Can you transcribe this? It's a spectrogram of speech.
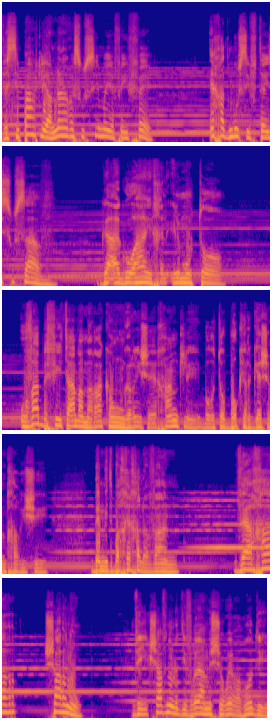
וסיפרת לי על נער הסוסים היפהפה, איך אדמו שפתי סוסיו, געגועייך אל אילמותו, ובא בפי טעם המרק ההונגרי שהכנת לי באותו בוקר גשם חרישי, במטבחך הלבן, ואחר שרנו, והקשבנו לדברי המשורר ההודי.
